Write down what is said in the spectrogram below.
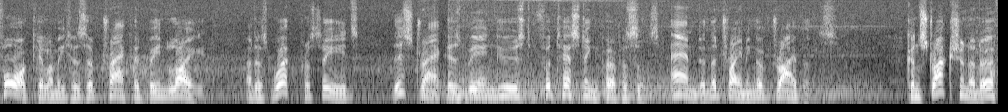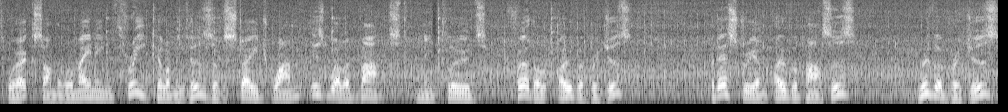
four kilometres of track had been laid and as work proceeds, this track is being used for testing purposes and in the training of drivers. Construction and earthworks on the remaining three kilometres of stage one is well advanced and includes further overbridges, pedestrian overpasses, river bridges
